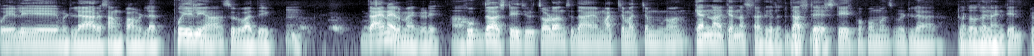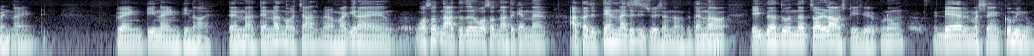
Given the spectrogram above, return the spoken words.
पयली म्हटल्यार सांगपा म्हटल्यार पयलीं आं सुरवातीक. जायना येयलें म्हाजे कडेन खुबदां स्टेजीर चडोन सुद्दां हांवें मातशें मातशें म्हणून. केन्ना केन्ना स्टार्ट केलो जातले स्टेज परफॉर्मन्स म्हटल्यार two thousand nineteen twenty ninety twenty nineteen हय. तेन्ना तेन्नाच म्हाका चान्स मेळ्ळा मागीर हांवें वचत ना आतां जर वचत ना आतां केन्ना आतांचें तेन्नाचें सिच्युएशन सांगता. तेन्ना एकदां दोनदां चडला हांव स्टेजीर पूण डेर मातशें कमी न्हू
